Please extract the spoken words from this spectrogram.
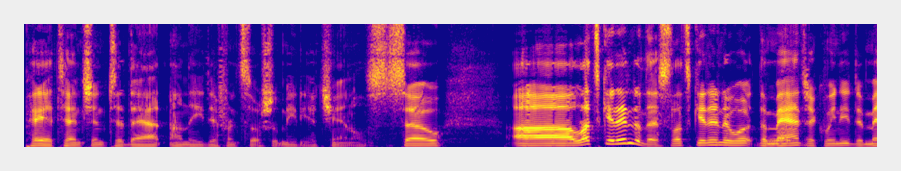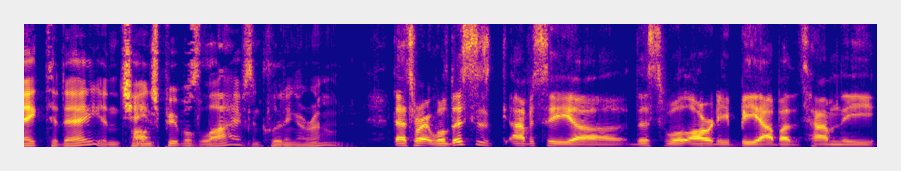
pay attention to that on the different social media channels. So uh, let's get into this. Let's get into what the magic we need to make today and change people's lives, including our own. That's right. Well, this is obviously uh, this will already be out by the time the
